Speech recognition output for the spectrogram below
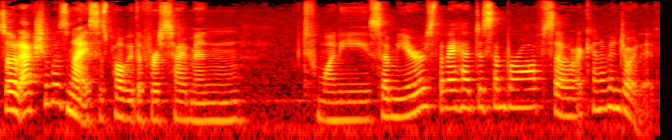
So it actually was nice. It's probably the first time in 20 some years that I had December off. So I kind of enjoyed it.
